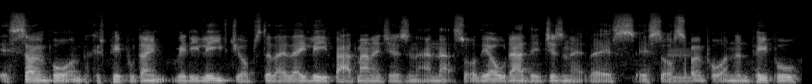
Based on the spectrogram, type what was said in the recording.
it's so important because people don't really leave jobs, do they? They leave bad managers, and, and that's sort of the old adage, isn't it? That it's it's sort of mm. so important, and people,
